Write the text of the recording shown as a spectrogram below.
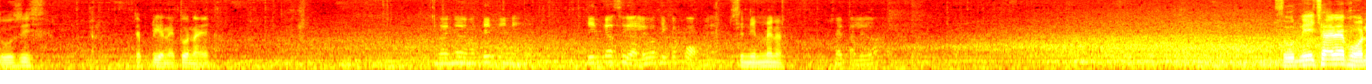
ดงคึบดูสิ จะเปลี่ยนในตัวไหนเนยเนยมันติดไอ้นี่ติดกระเสือหรือว่าติดกระปอกเนี่ยสนิมไหมนะใช้ตะเลือสูตรนี้ใช้ได้ผล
